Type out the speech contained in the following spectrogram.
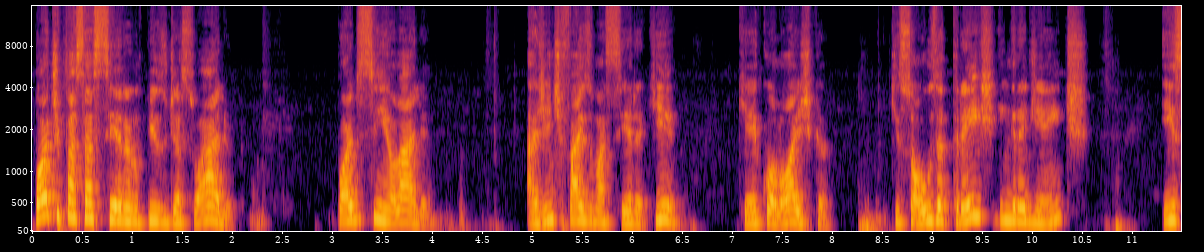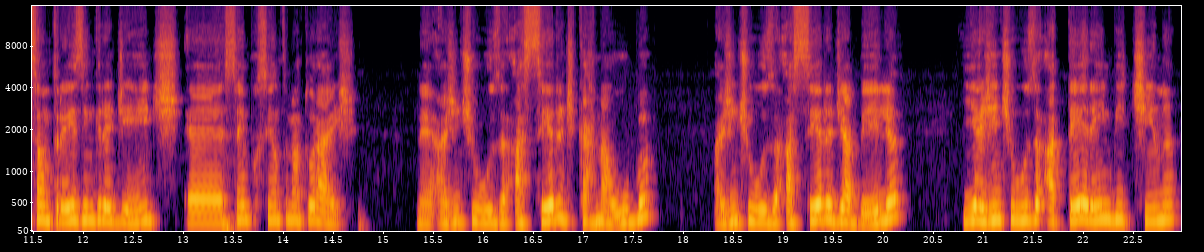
Pode passar cera no piso de assoalho? Pode sim, Eulália. A gente faz uma cera aqui, que é ecológica, que só usa três ingredientes, e são três ingredientes é, 100% naturais. Né? A gente usa a cera de carnaúba, a gente usa a cera de abelha e a gente usa a terembitina,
